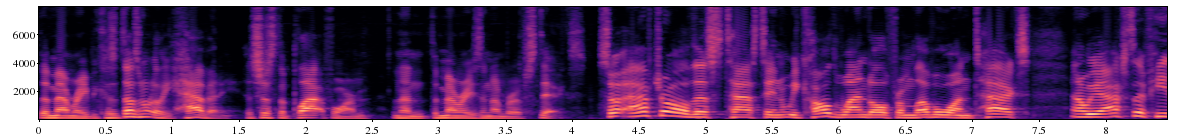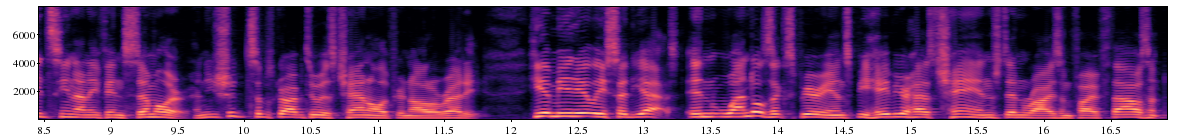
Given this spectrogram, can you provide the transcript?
the memory because it doesn't really have any. It's just the platform, and then the memory is a number of sticks. So after all this testing, we called Wendell from Level 1 Techs, and we asked if he'd seen anything similar, and you should subscribe to his channel if you're not already. He immediately said yes. In Wendell's experience, behavior has changed in Ryzen 5000.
